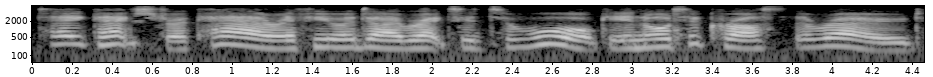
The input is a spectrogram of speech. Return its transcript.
Take extra care if you are directed to walk in or to cross the road.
